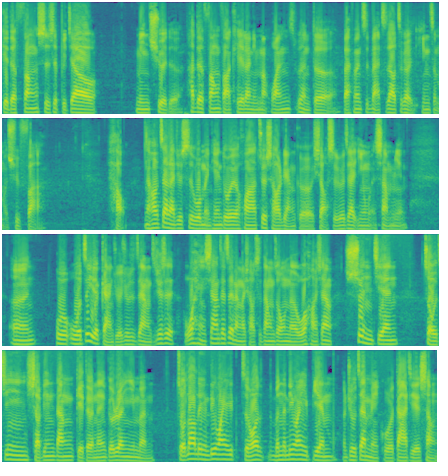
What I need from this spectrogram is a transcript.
给的方式是比较明确的，它的方法可以让你们完整的百分之百知道这个音怎么去发。好，然后再来就是我每天都会花最少两个小时会在英文上面。嗯，我我自己的感觉就是这样子，就是我很像在这两个小时当中呢，我好像瞬间走进小叮当给的那个任意门。走到另另外一走到门的另外一边，我就在美国的大街上，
